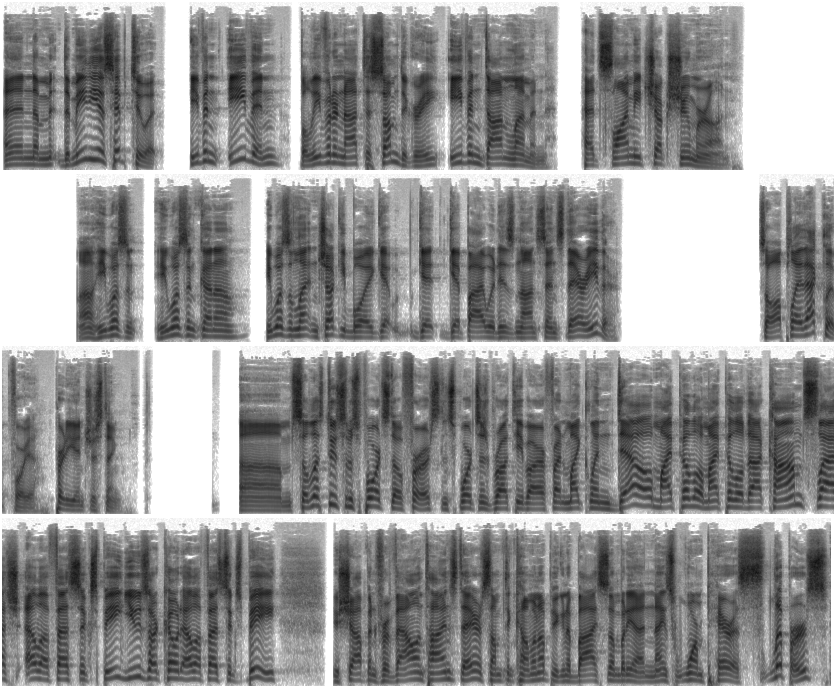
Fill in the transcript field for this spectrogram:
And the, the media is hip to it. Even, even, believe it or not, to some degree, even Don Lemon had slimy Chuck Schumer on. Well, he wasn't. He wasn't gonna. He wasn't letting Chucky Boy get get get by with his nonsense there either. So I'll play that clip for you. Pretty interesting. Um, so let's do some sports though first. And sports is brought to you by our friend Mike Lindell, mypillow, mypillow.com slash LFS6B. Use our code LFS6B. You're shopping for Valentine's Day or something coming up. You're going to buy somebody a nice warm pair of slippers.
